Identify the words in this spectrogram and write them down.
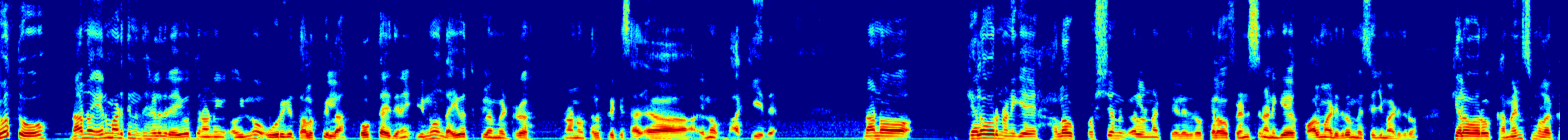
ಇವತ್ತು ನಾನು ಏನು ಮಾಡ್ತೀನಿ ಅಂತ ಹೇಳಿದ್ರೆ, ಇವತ್ತು ನಾನು ಇನ್ನೂ ಊರಿಗೆ ತಲುಪಿಲ್ಲ, ಹೋಗ್ತಾ ಇದ್ದೀನಿ. ಇನ್ನೂ ಒಂದು ಐವತ್ತು ಕಿಲೋಮೀಟ್ರ್ ನಾನು ತಲುಪಲಿಕ್ಕೆ ಸಾ ಏನೋ ಬಾಕಿ ಇದೆ. ನಾನು ಕೆಲವರು ನನಗೆ ಹಲವು ಕ್ವಶನ್ಗಳನ್ನ ಕೇಳಿದರು, ಕೆಲವು ಫ್ರೆಂಡ್ಸ್ ನನಗೆ ಕಾಲ್ ಮಾಡಿದರು ಮೆಸೇಜ್ ಮಾಡಿದರು. ಕೆಲವರು ಕಮೆಂಟ್ಸ್ ಮೂಲಕ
